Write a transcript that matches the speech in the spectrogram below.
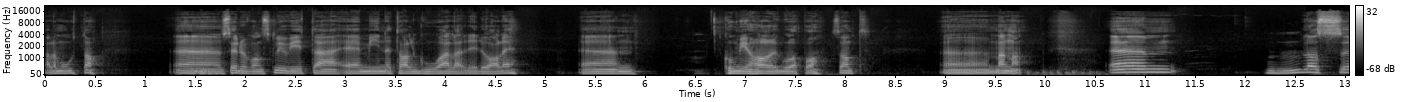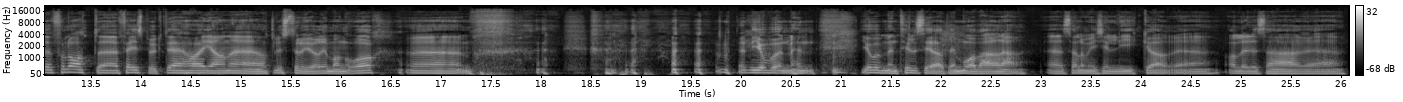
eller mot, da, uh, Mm. så er det jo vanskelig å vite er mine tall gode eller er de dårlige. Eh, hvor mye har jeg å gå på, sant? Men, men. Eh, Mm. La oss eh, forlate Facebook. Det har jeg gjerne hatt lyst til å gjøre i mange år. Eh, Men jobben min, jobben min tilsier at jeg må være der, eh, selv om jeg ikke liker eh, alle disse her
